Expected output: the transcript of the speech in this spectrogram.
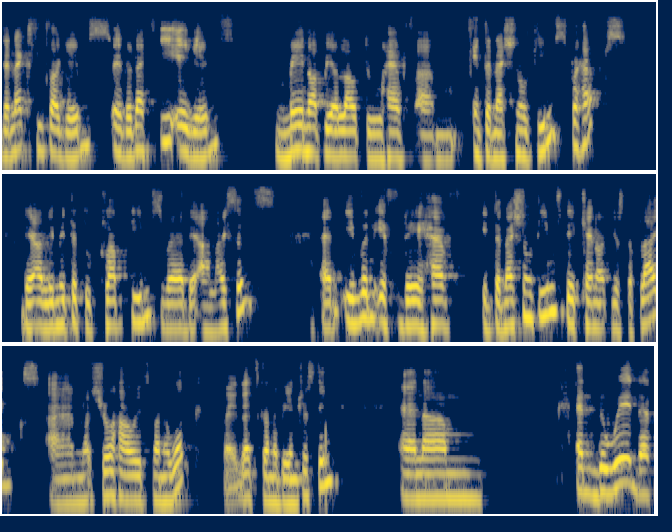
the next FIFA games, uh, the next EA games may not be allowed to have um, international teams. Perhaps they are limited to club teams where they are licensed, and even if they have international teams, they cannot use the flags. I'm not sure how it's going to work, but that's going to be interesting. And um, and the way that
